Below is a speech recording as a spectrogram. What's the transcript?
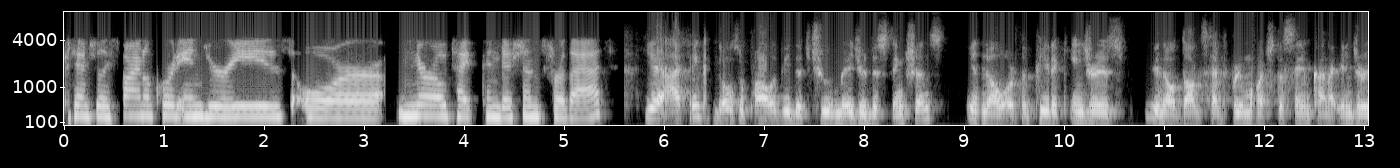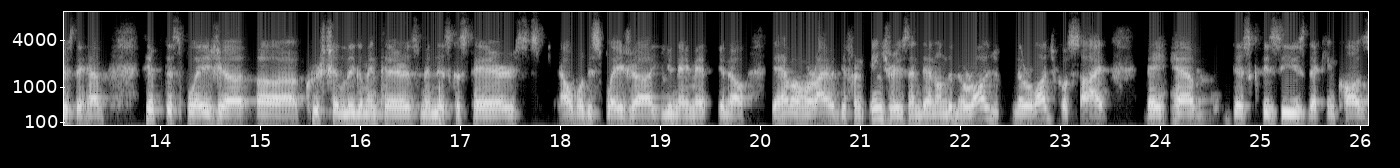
potentially spinal cord injuries or neurotype conditions for that? Yeah, I think those would probably be the two major distinctions. You know, orthopedic injuries, you know, dogs have pretty much the same kind of injuries. They have hip dysplasia, uh, cruciate ligament tears, meniscus tears, elbow dysplasia, you name it. You know, they have a variety of different injuries. And then on the neurolog- neurological side, they have disc disease that can cause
